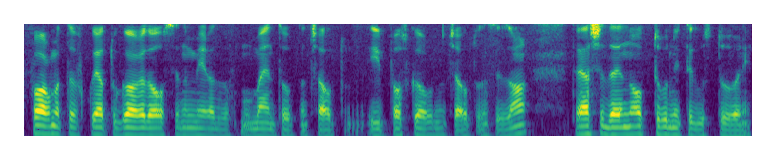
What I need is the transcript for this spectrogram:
формата, в която горе-долу се намират в момента от началото и по-скоро от началото на сезона, трябваше да е едно от трудните гостувания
